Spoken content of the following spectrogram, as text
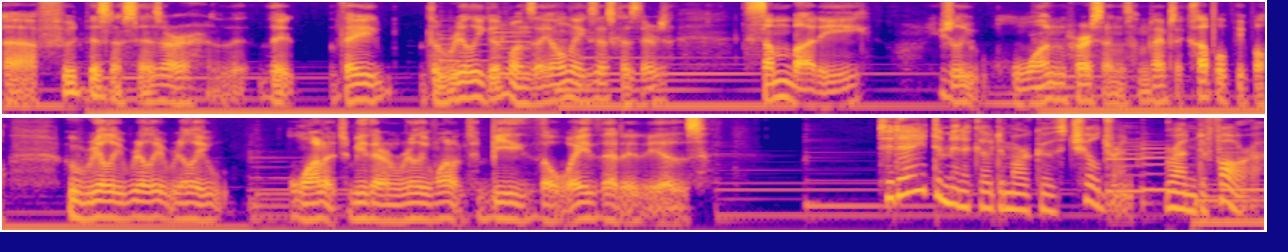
uh, food businesses are they they the really good ones. They only exist because there's somebody usually one hmm. person, sometimes a couple people, who really, really, really want it to be there and really want it to be the way that it is. Today, Domenico DeMarco's children run Di Fara.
